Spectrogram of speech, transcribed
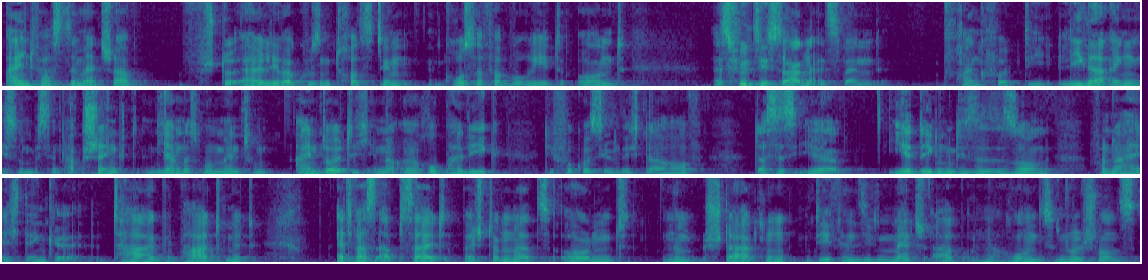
einfachste Matchup. Äh, Leverkusen trotzdem großer Favorit und es fühlt sich so an, als wenn Frankfurt die Liga eigentlich so ein bisschen abschenkt. Die haben das Momentum eindeutig in der Europa League. Die fokussieren sich darauf. Das ist ihr, ihr Ding diese Saison. Von daher, ich denke, Tar gepaart mit etwas Upside bei Standards und einem starken defensiven Matchup und einer hohen zu Null Chance.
